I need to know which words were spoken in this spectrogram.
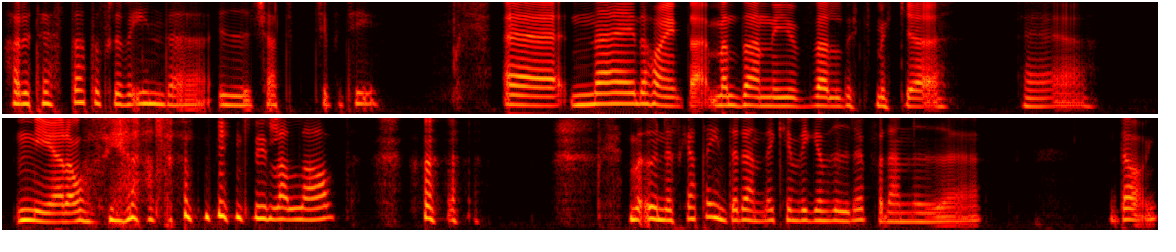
Har du testat att skriva in det i ChatGPT? Eh, nej, det har jag inte. Men den är ju väldigt mycket eh, mer avancerad än min lilla labb. Men underskatta inte den, det kan vi gå vidare på den i uh, dag.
